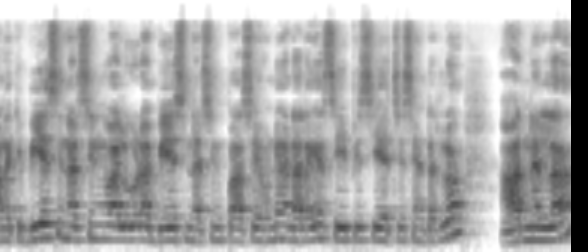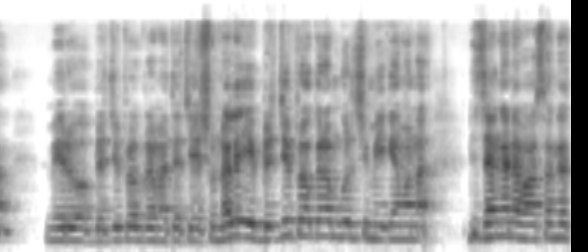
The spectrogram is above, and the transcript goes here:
మనకి బీఎస్సీ నర్సింగ్ వాళ్ళు కూడా బీఎస్సీ నర్సింగ్ పాస్ అయి ఉండి అండ్ అలాగే సిపిసిహెచ్ఎస్ సెంటర్లో ఆరు నెలల మీరు బ్రిడ్జ్ ప్రోగ్రామ్ అయితే చేసి ఉండాలి. ఈ బ్రిడ్జ్ ప్రోగ్రామ్ గురించి మీకేమన్నా నిజంగానే వాస్తవంగా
